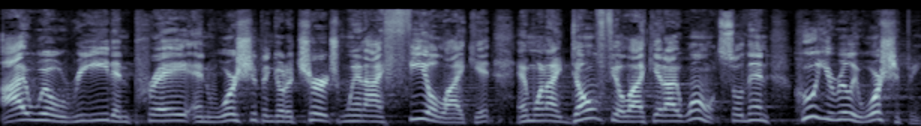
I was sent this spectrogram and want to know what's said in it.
I will read and pray and worship and go to church when I feel like it, and when I don't feel like it, I won't. So then, who are you really worshiping?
